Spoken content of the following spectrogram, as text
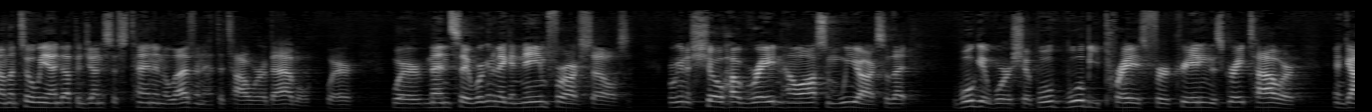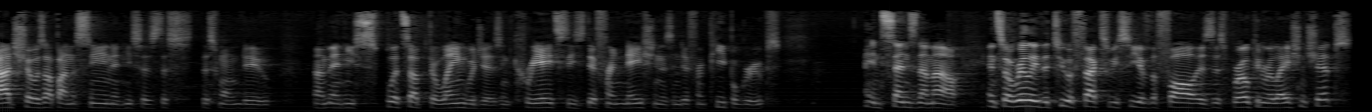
um, until we end up in Genesis 10 and 11 at the Tower of Babel, where, where men say, We're going to make a name for ourselves. We're going to show how great and how awesome we are so that we'll get worship. We'll, we'll be praised for creating this great tower and God shows up on the scene and he says, This, this won't do. Um, and he splits up their languages and creates these different nations and different people groups and sends them out. And so, really, the two effects we see of the fall is this broken relationships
